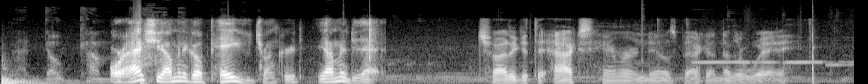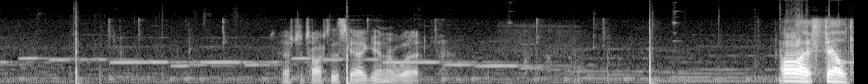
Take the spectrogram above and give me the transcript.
And don't come. or back. actually I'm gonna go pay you, drunkard. Yeah, I'm gonna do that. Try to get the axe, hammer, and nails back another way. Have to talk to this guy again or what? Oh, it failed.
